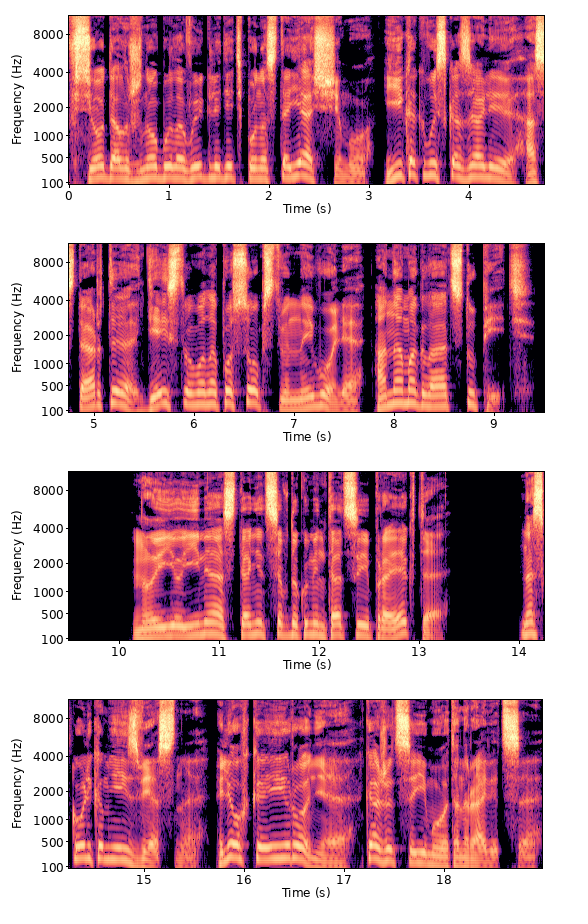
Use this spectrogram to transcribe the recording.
Все должно было выглядеть по-настоящему, и, как вы сказали, Астарта действовала по собственной воле, она могла отступить. Но ее имя останется в документации проекта, Насколько мне известно, легкая ирония, кажется, ему это нравится.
